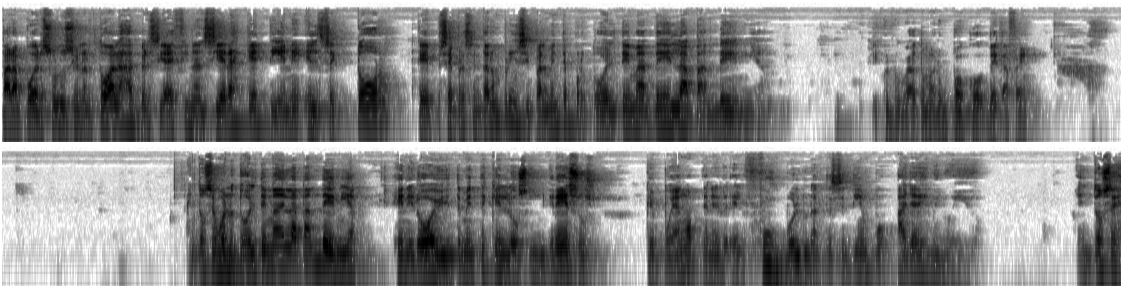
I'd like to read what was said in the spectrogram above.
para poder solucionar todas las adversidades financieras que tiene el sector que se presentaron principalmente por todo el tema de la pandemia. Disculpe, voy a tomar un poco de café. Entonces, bueno, todo el tema de la pandemia generó evidentemente que los ingresos que puedan obtener el fútbol durante ese tiempo haya disminuido. Entonces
